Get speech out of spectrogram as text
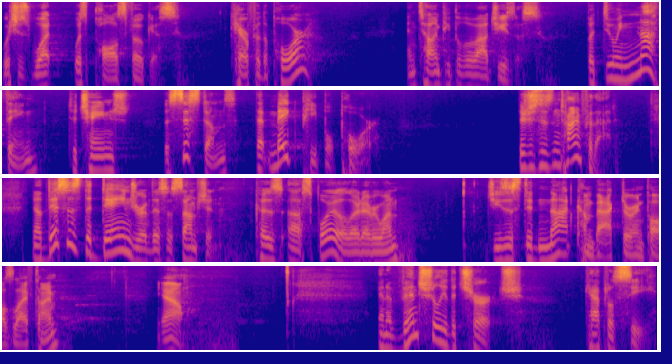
Which is what was Paul's focus care for the poor and telling people about Jesus, but doing nothing to change the systems that make people poor. There just isn't time for that. Now, this is the danger of this assumption, because, uh, spoiler alert, everyone, Jesus did not come back during Paul's lifetime. Yeah. And eventually, the church, capital C,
